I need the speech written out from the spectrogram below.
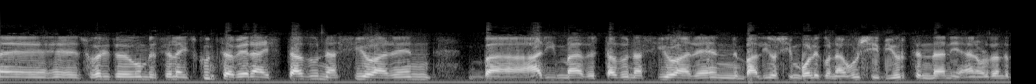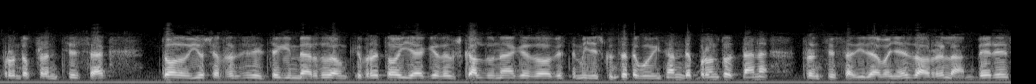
e, e, zugaritu dugun bezala, hizkuntza bera estadu nazioaren ba, harima, estadu nazioaren balio simboliko nagusi bihurtzen danean, ordan de pronto frantzesak, todo diosa frantzese hitz behar du, aunque bretoiak edo euskaldunak edo beste mila izkuntzatako izan, de pronto dana frantzesa dira, baina ez da horrela, berez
